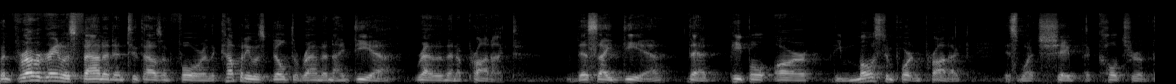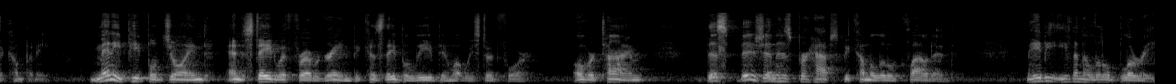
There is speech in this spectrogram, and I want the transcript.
When Forever Green was founded in 2004, the company was built around an idea rather than a product. This idea that people are the most important product is what shaped the culture of the company. Many people joined and stayed with Forever Green because they believed in what we stood for. Over time, this vision has perhaps become a little clouded, maybe even a little blurry.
